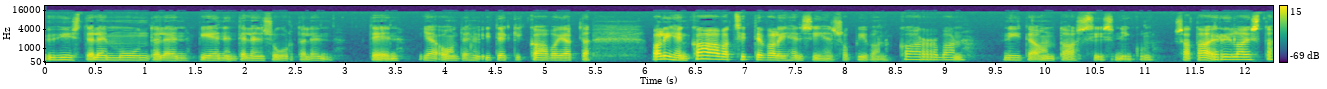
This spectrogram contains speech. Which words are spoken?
Yhdistelen, muuntelen, pienentelen, suurtelen, teen ja olen tehnyt itsekin kaavoja, että valihen kaavat, sitten valihen siihen sopivan karvan. Niitä on taas siis niin kuin sata erilaista.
